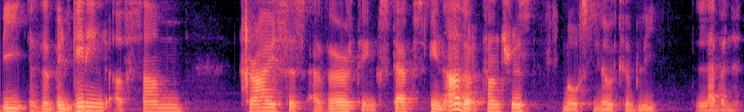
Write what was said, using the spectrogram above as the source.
be the beginning of some crisis averting steps in other countries, most notably Lebanon.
